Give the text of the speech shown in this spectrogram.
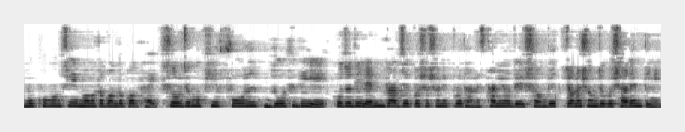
মুখ্যমন্ত্রী মমতা বন্দ্যোপাধ্যায়। সূর্যমুখী ফুল, দুধ দিয়ে পুজো দিলেন রাজ্যের প্রশাসনিক প্রধান। স্থানীয়দের সঙ্গে জনসংযোগ সারেন তিনি।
